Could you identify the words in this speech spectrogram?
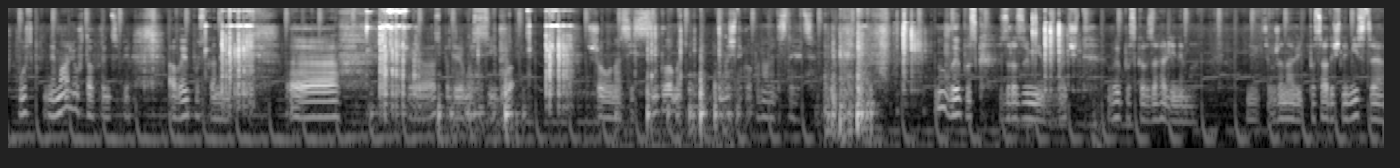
Впуск нема люфта, в принципі, а випуска нема. Е, Зараз подивимось сідло. Що у нас із сідлами? Бачите, клапана не достаються. Ну, випуск зрозуміло, бачите, випуска взагалі нема. Дивіться, вже навіть посадочне місце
